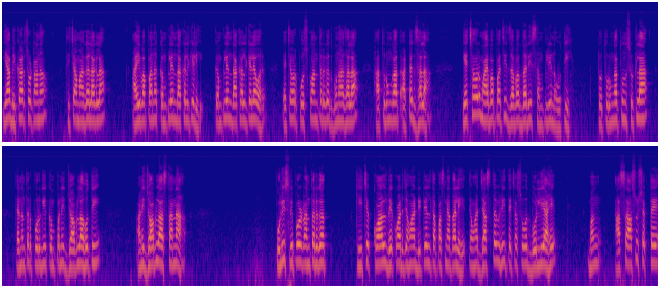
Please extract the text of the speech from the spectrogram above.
या भिकारचोटानं तिच्या मागं लागला. आईबापानं कंप्लेन दाखल केली. कंप्लेन दाखल केल्यावर याच्यावर पोस्को अंतर्गत गुन्हा झाला. हा तुरुंगात अटक झाला. याच्यावर मायबापाची जबाबदारी संपली नव्हती. तो तुरुंगातून सुटला. त्यानंतर पोरगी कंपनीत जॉबला होती आणि जॉबला असताना पोलीस रिपोर्ट अंतर्गत कीचे कॉल रेकॉर्ड जेव्हा डिटेल तपासण्यात आले तेव्हा जास्त वेळी त्याच्यासोबत बोलली आहे. मग असं असू शकते.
